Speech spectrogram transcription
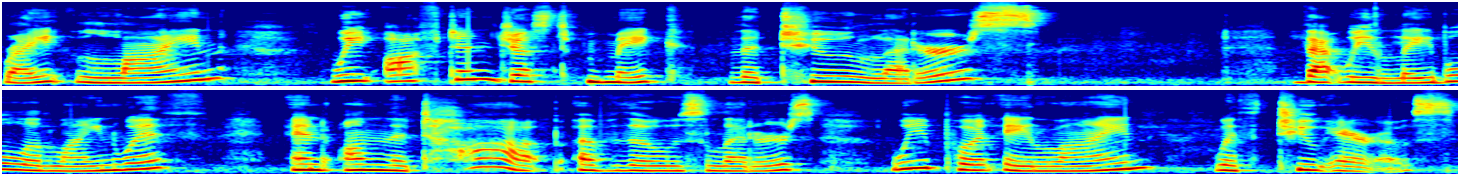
write line, we often just make the two letters that we label a line with, and on the top of those letters, we put a line with two arrows.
